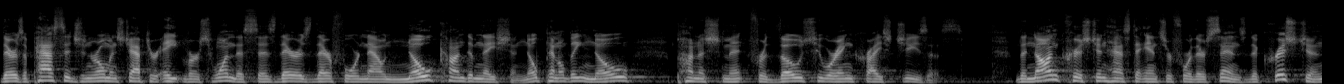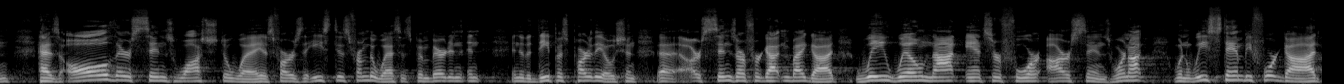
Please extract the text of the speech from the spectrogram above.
There's a passage in Romans chapter 8, verse 1 that says, There is therefore now no condemnation, no penalty, no punishment for those who are in Christ Jesus. The non Christian has to answer for their sins. The Christian has all their sins washed away as far as the east is from the west. It's been buried in, in, into the deepest part of the ocean. Uh, our sins are forgotten by God. We will not answer for our sins. We're not, when we stand before God,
